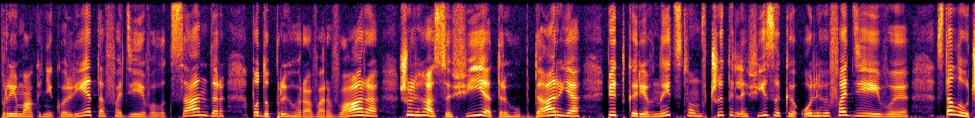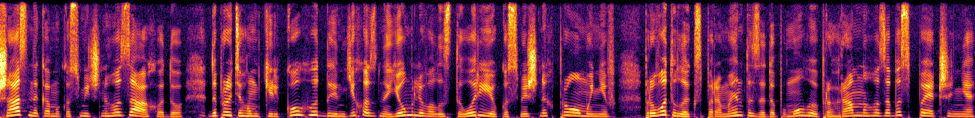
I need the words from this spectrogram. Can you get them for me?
Приймак Ніколєта, Фадієв Олександр, Подопригора Варвара, Шульга Софія, Тригуб Дар'я. Під керівництвом вчителя фізики Ольги Фадієвої стали учасниками космічного заходу, де протягом кількох годин їх ознайомлювали з теорією космічних променів, проводили експерименти за допомогою програмного забезпечення,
